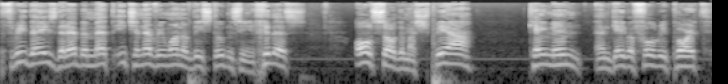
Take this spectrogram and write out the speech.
Three days, the Rebbe met each and every one of these students in Chassidus. Also, the mashpia came in and gave a full report,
